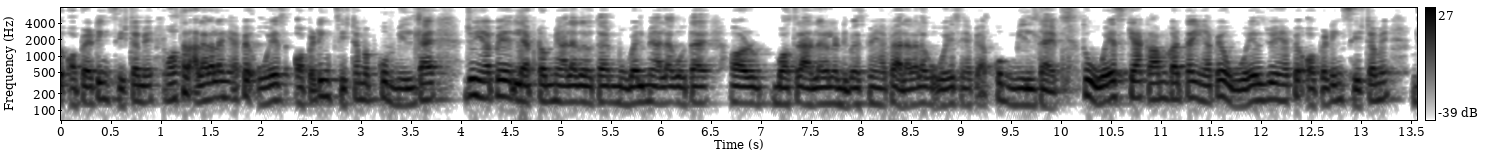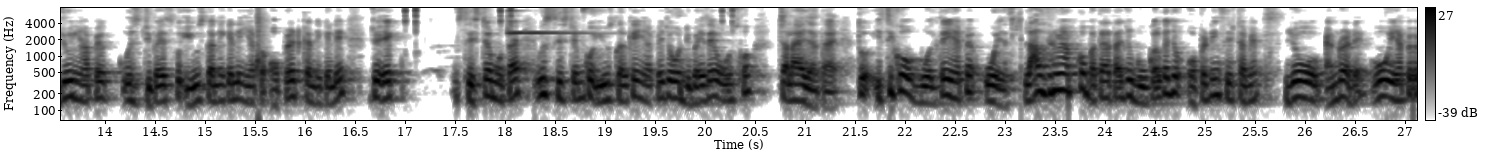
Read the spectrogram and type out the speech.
जो ऑपरेटिंग सिस्टम है, बहुत सारे अलग अलग यहाँ पे ओएस ऑपरेटिंग सिस्टम आपको मिलता है, जो यहाँ पे लैपटॉप में अलग होता है मोबाइल में अलग होता है, और बहुत सारे अलग अलग डिवाइस में यहाँ पे अलग अलग ओएस यहाँ पे आपको मिलता है। तो ओएस क्या काम करता है? यहाँ पे ओएस जो यहाँ पे ऑपरेटिंग सिस्टम है, जो यहाँ पे उस डिवाइस को यूज़ करने के लिए, यहाँ पे ऑपरेट करने के लिए, जो एक सिस्टम होता है उस सिस्टम को यूज़ करके यहाँ पे जो डिवाइस है वो उसको चलाया जाता है तो इसी को बोलते हैं यहाँ पे ओएस लास्ट वीडियो में आपको बताया था जो गूगल का जो ऑपरेटिंग सिस्टम है जो एंड्रॉइड है वो यहाँ पे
